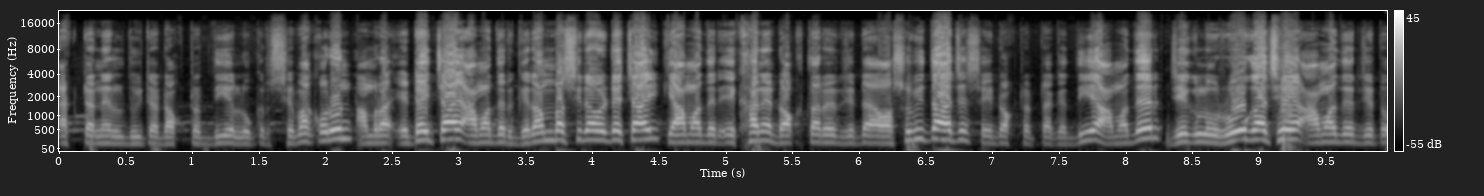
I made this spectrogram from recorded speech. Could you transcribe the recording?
একটা নেল দুইটা ডক্টর দিয়ে লোকের সেবা করুন। আমরা এটাই চাই আমাদের গ্রামবাসীরাও এটা চাই কি আমাদের এখানে ডক্টরের যেটা অসুবিধা আছে সেই ডক্টরটাকে দিয়ে আমাদের যেগুলো রোগ আছে আমাদের যেটা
